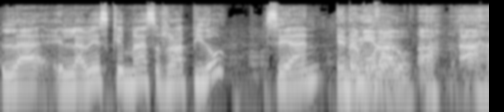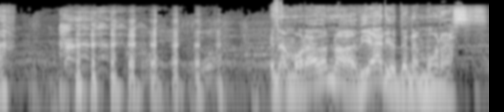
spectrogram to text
la, la vez que más rápido se han enamorado? Ah, ah. enamorado, no, a diario te enamoras.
